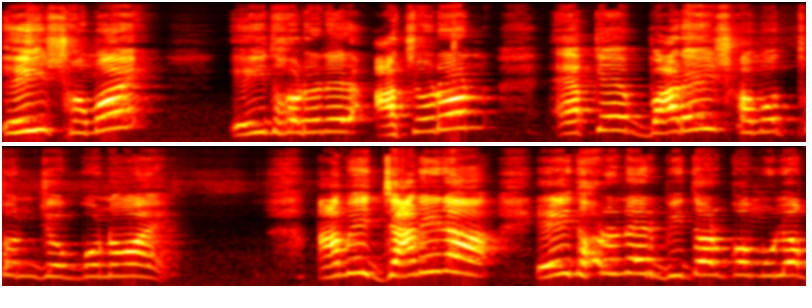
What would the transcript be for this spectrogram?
এই সময় এই ধরনের আচরণ একেবারেই সমর্থনযোগ্য নয়। আমি জানি না এই ধরনের বিতর্কমূলক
